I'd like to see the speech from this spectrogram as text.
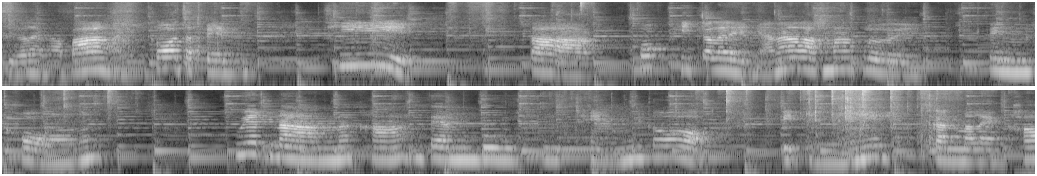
ซื้ออะไรมาบ้าง อันนี้ก็จะเป็นที่ตากพวกพริกอะไรอย่างเงี้ยน่ารักมากเลย เป็นของเวียดนามนะคะ Bamboo Food Tent ก็ปิดอย่างนี้กันแมลงเข้า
